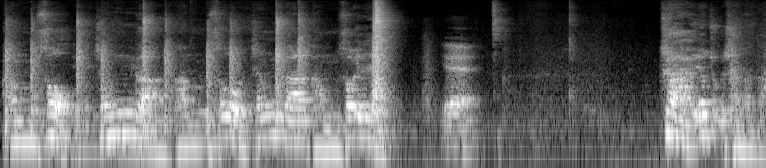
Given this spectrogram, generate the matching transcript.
감소. 정가. 감소. 정가. 감소 이래. 예. 자, 이쪽을 찾는다.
